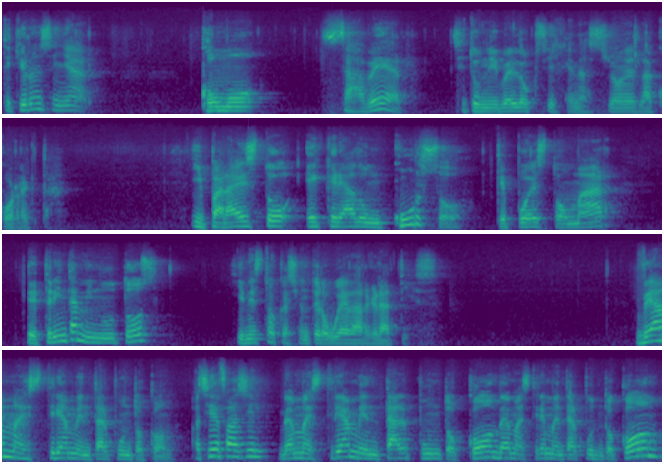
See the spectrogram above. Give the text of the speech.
Te quiero enseñar cómo saber si tu nivel de oxigenación es la correcta. Y para esto he creado un curso que puedes tomar de 30 minutos y en esta ocasión te lo voy a dar gratis. Ve a maestriamental.com. Así de fácil, ve a maestriamental.com, ve a maestriamental.com.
